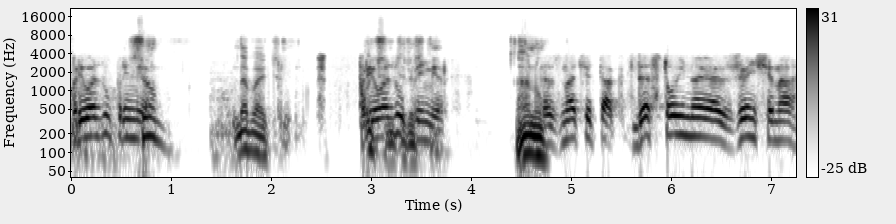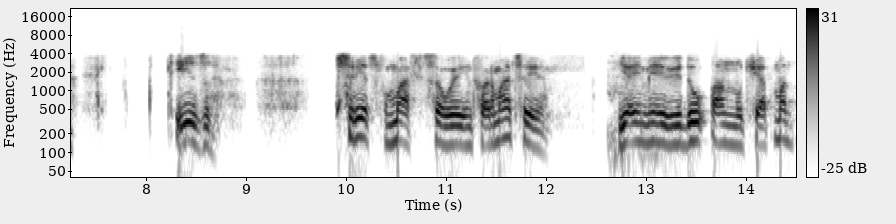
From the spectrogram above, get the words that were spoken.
Привожу пример. Все. Давайте. Привожу пример. А ну. Значит так, достойная женщина из средств массовой информации, я имею в виду Анну Чапман,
